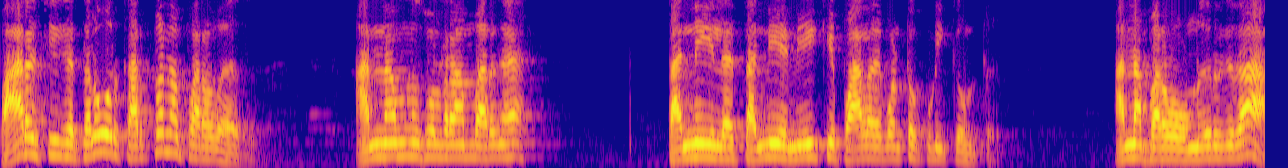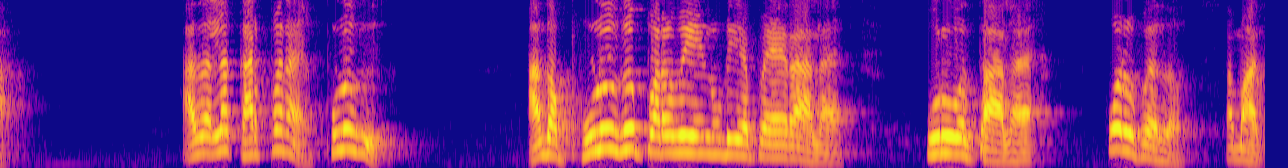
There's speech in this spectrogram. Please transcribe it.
பாரசீகத்தில் ஒரு கற்பனை பறவை அது. அன்னம்னு சொல்கிறான் பாருங்க. தண்ணியில் தண்ணியை நீக்கி பாலை மட்டும் குடிக்கும்ட்டு. அன்ன பறவை ஒன்று இருக்குதா? அதெல்லாம் கற்பனை புழுகு. அந்த புழுகு பறவையினுடைய பெயரால் உருவத்தால் ஒரு சமாதி.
